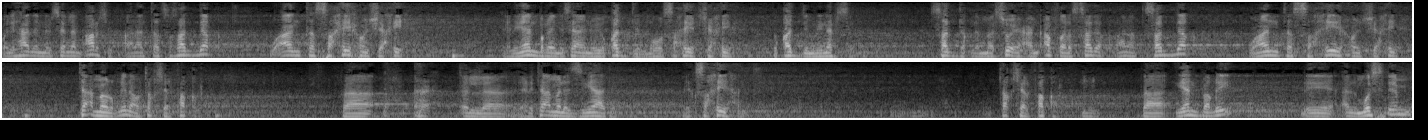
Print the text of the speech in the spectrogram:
ولهذا النبي صلى الله عليه وسلم أرشد قال أن تتصدق وأنت صحيح شحيح. يعني ينبغي الإنسان أنه يقدم وهو صحيح شحيح يقدم لنفسه. تصدق لما سئل عن أفضل الصدقة قال تصدق وأنت صحيح شحيح. تأمل الغنى وتخشى الفقر. ف يعني تأمل الزيادة. صحيح أنت. تخشى الفقر. فينبغي للمسلم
